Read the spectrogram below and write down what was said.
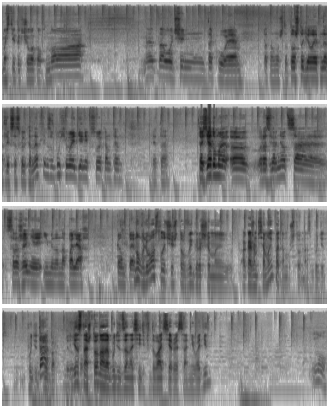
маститых чуваков, но это очень такое Потому что то, что делает Netflix и сколько Netflix вбухивает денег в свой контент, это... То есть, я думаю, э, развернется сражение именно на полях контента. Ну, в любом случае, что в выигрыше мы окажемся мы, потому что у нас будет, будет да, выбор. Безусловно. Единственное, что надо будет заносить в два сервиса, а не в один. Ну,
